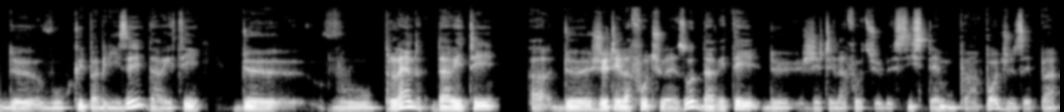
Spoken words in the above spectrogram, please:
de vous culpabiliser, d'arrêter de vous plaindre, d'arrêter euh, de jeter la faute sur les autres, d'arrêter de jeter la faute sur le système ou peu importe, je ne sais pas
